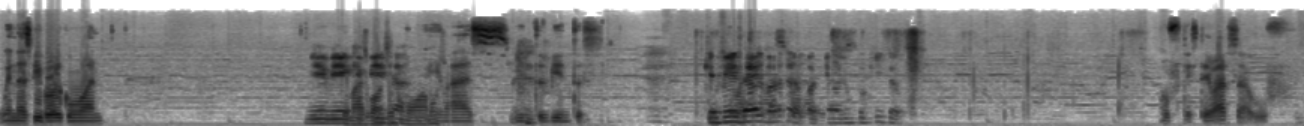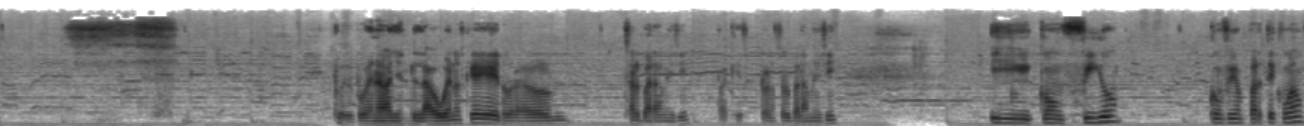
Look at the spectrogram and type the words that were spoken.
Buenas, people, ¿cómo van? Bien, bien. ¿Qué más, Gonzo? ¿Cómo ¿Qué vamos? más? Vientos, vientos. ¿Qué piensa del Barça? Para que hable un poquito. Uf, de este Barça, uf. Pues bueno, oye, lo bueno es que lograron salvar a Messi. Para que lograron salvar a Messi. Y confío, confío en parte con,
